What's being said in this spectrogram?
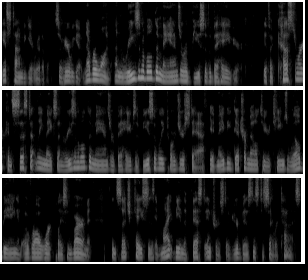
it's time to get rid of them. So here we go. Number one, unreasonable demands or abusive behavior. If a customer consistently makes unreasonable demands or behaves abusively towards your staff, it may be detrimental to your team's well being and overall workplace environment. In such cases, it might be in the best interest of your business to sever ties.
